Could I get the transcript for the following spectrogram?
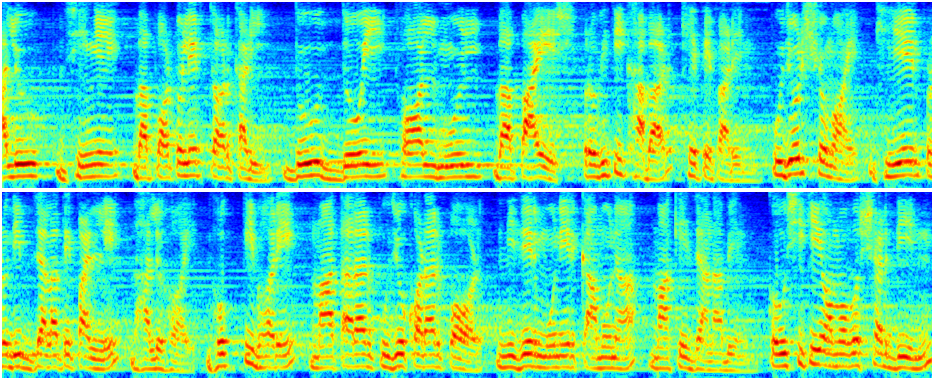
আলু, ঝিঙে বা পটলের তরকারি, দুধ, দই, ফল, মূল বা পায়েস প্রভৃতি খাবার খেতে পারেন। পুজোর সময় ঘিয়ের প্রদীপ জ্বালাতে পারলে ভালো হয়। ভক্তি ভরে মা তারার পুজো করার পর নিজের মনের কামনা মাকে জানাবেন। কৌশিকী অমাবস্যার দিন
